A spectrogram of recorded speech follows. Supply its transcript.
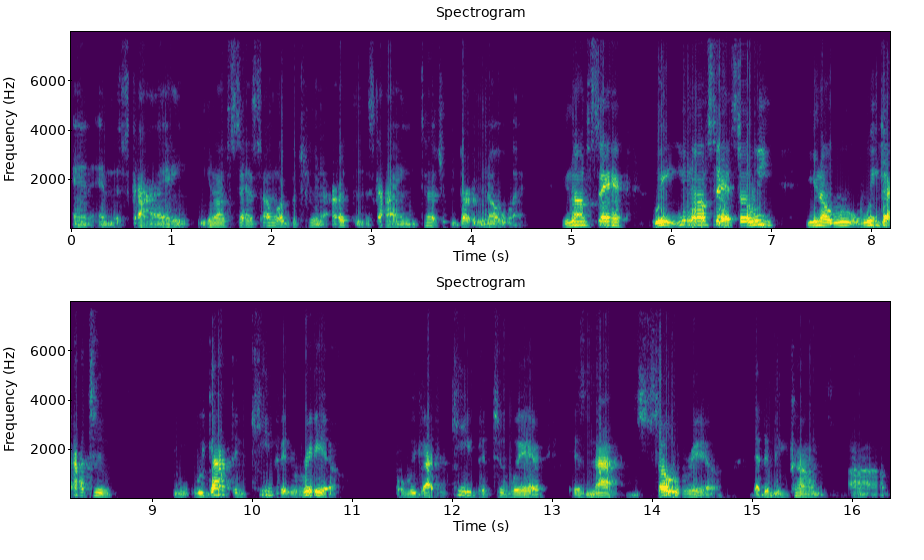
and and the sky ain't. You know what I'm saying? Somewhere between the earth and the sky ain't touching dirt no way. You know what I'm saying? We, you know what I'm saying? So we, you know, we, we got to, we got to keep it real, but we got to keep it to where it's not so real that it becomes um,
